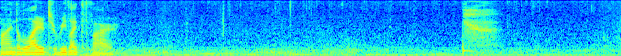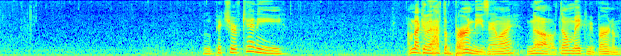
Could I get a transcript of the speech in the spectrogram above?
Find a lighter to relight the fire. Little picture of Kenny. I'm not gonna have to burn these, am I? No, don't make me burn them.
